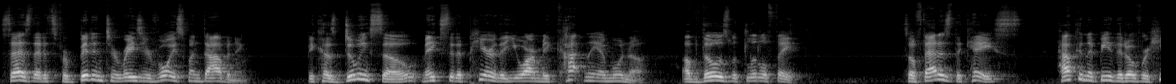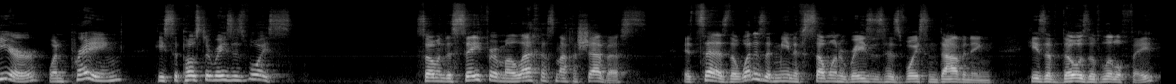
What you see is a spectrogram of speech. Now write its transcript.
says that it's forbidden to raise your voice when davening, because doing so makes it appear that you are mikatne amuna, of those with little faith. So if that is the case, how can it be that over here, when praying, he's supposed to raise his voice? So in the Sefer Maleches Machasheves, it says that what does it mean if someone raises his voice in davening, he's of those of little faith?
